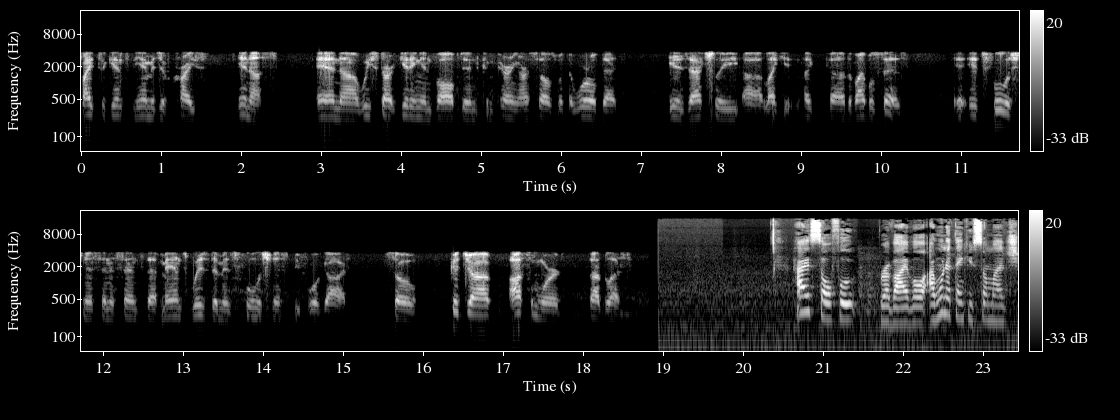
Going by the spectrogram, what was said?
fights against the image of Christ in us, and uh, we start getting involved in comparing ourselves with the world that is actually uh, like like uh, the Bible says. It, it's foolishness in a sense that man's wisdom is foolishness before God. So, good job, awesome word. God bless. Hi, Soul Food Revival. I want to thank you so much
